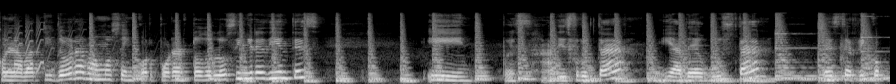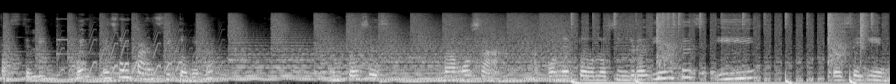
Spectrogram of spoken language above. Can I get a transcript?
con la batidora, vamos a incorporar todos los ingredientes y pues a disfrutar y a degustar este rico pastelito. Bueno, es un pancito, ¿verdad? Entonces vamos a, a poner todos los ingredientes y pues seguimos.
